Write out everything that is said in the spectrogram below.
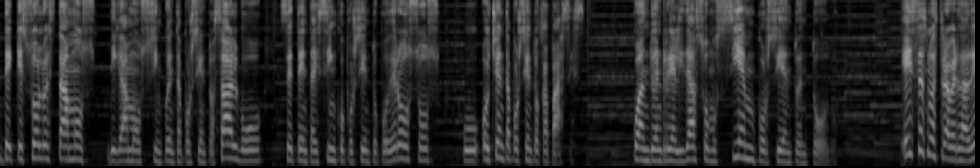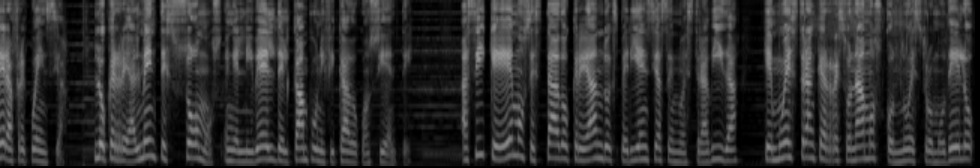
de que solo estamos, digamos, 50% a salvo, 75% poderosos u 80% capaces cuando en realidad somos 100% en todo. Esa es nuestra verdadera frecuencia, lo que realmente somos en el nivel del campo unificado consciente. Así que hemos estado creando experiencias en nuestra vida que muestran que resonamos con nuestro modelo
